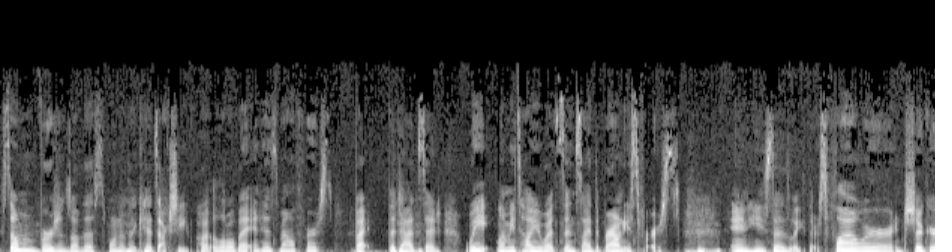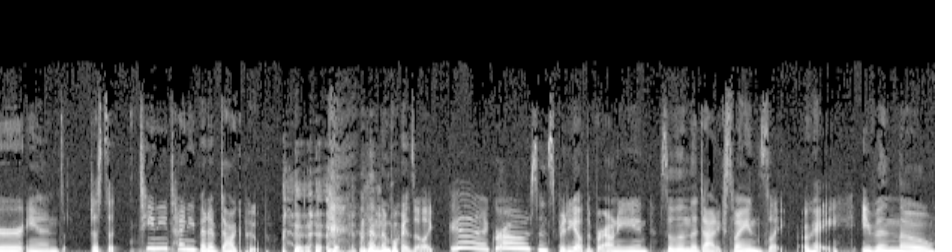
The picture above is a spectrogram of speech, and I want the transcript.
some versions of this, one of the kids actually put a little bit in his mouth first, but the dad said, "Wait, let me tell you what's inside the brownies first. and he says like there's flour and sugar and just a teeny tiny bit of dog poop. and then the boys are like, yeah, gross, and spitting out the brownie. And so then the dad explains, like, okay, even though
